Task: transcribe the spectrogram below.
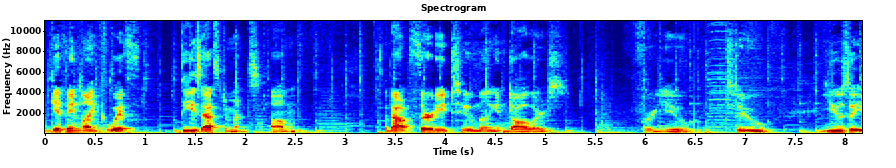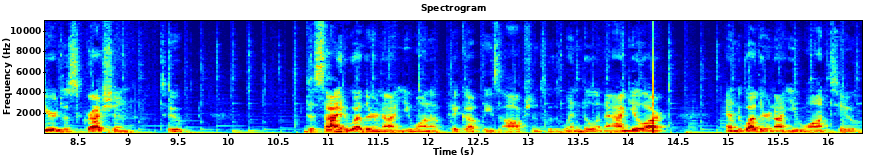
Giving like with these estimates, um, about 32 million dollars for you to use at your discretion to decide whether or not you want to pick up these options with Wendle and Aguilar, and whether or not you want to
